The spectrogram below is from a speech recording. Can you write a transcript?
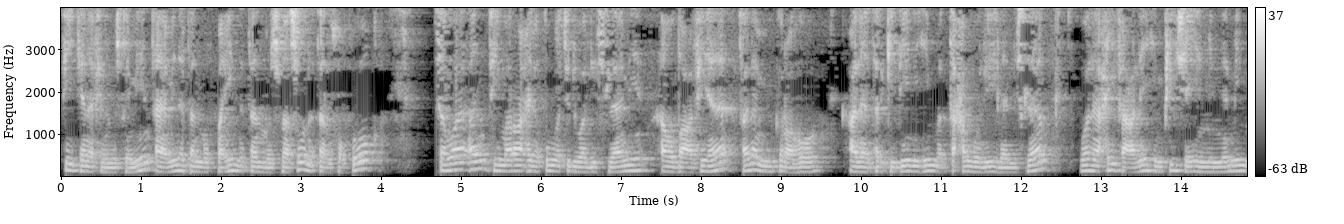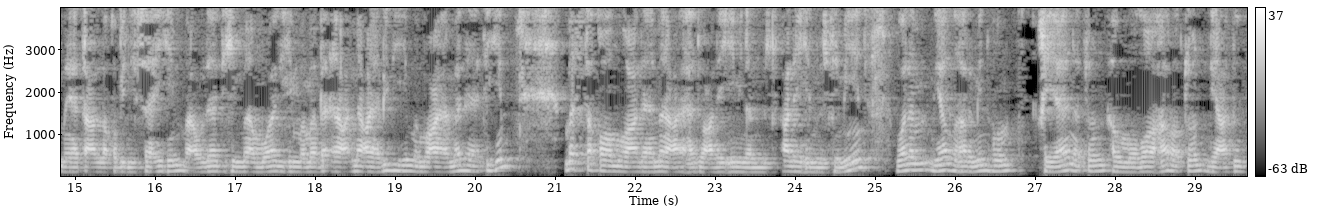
في كنف المسلمين آمنة مطمئنة مصونة الحقوق سواء في مراحل قوة دول الإسلام أو ضعفها فلم يكرهوا على ترك دينهم والتحول إلى الإسلام ولا حيف عليهم في شيء من مما يتعلق بنسائهم وأولادهم وأموالهم ومعابدهم ومعاملاتهم ما استقاموا على ما عاهدوا عليه من عليه المسلمين ولم يظهر منهم خيانة أو مظاهرة لعدو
